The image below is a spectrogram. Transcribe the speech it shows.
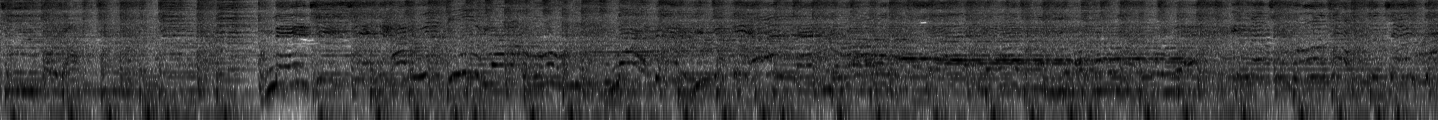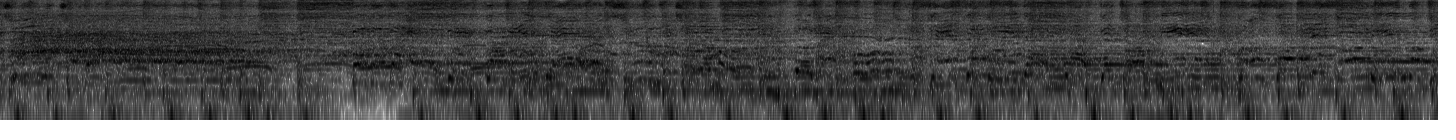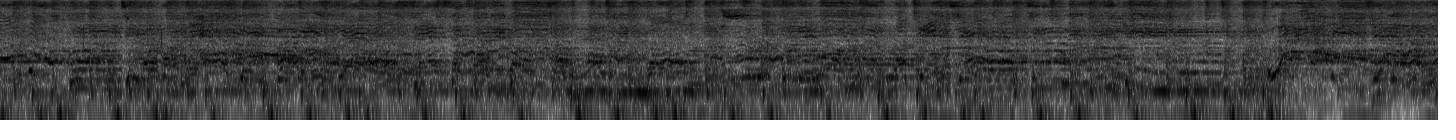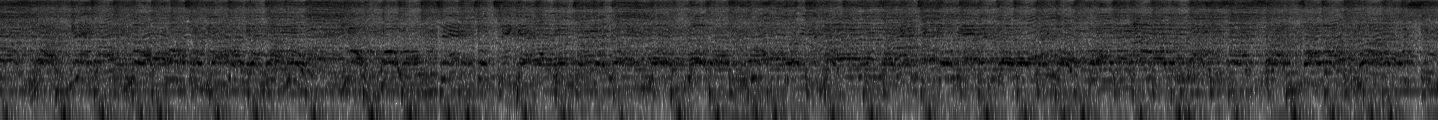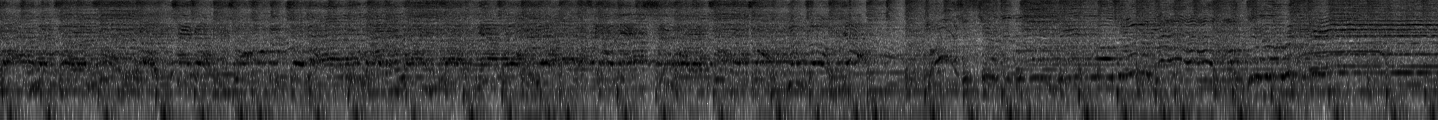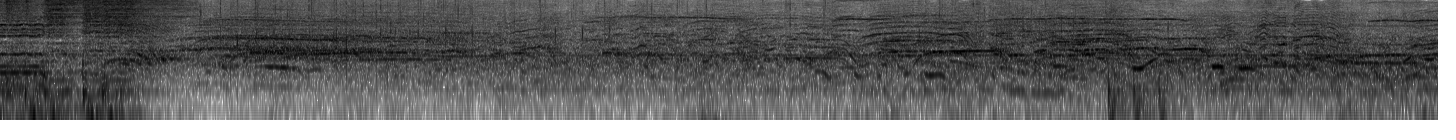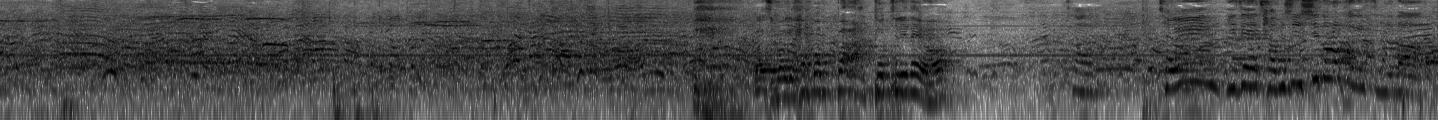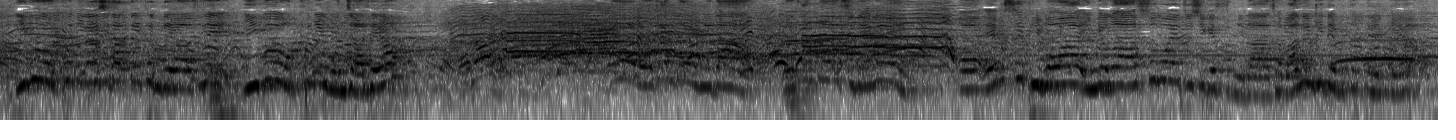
해도 마지막에 한 번 빵 터트리네요. 자, 저희는 이제 잠시 쉬도록 하겠습니다. 2부 오프닝이 시작될 텐데요. 선생님, 2부 오프닝 뭔지 아세요? 네, 여잔대입니다. 여잔대 진행은 어, MC 비버와 인겨가 수고해 주시겠습니다. 자, 많은 기대 부탁드릴게요.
